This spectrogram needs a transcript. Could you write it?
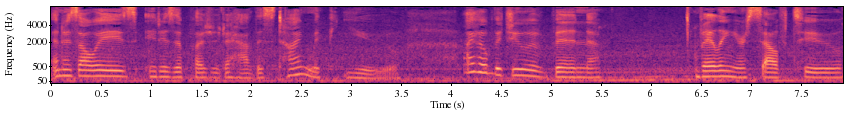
And as always, it is a pleasure to have this time with you. I hope that you have been availing yourself to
